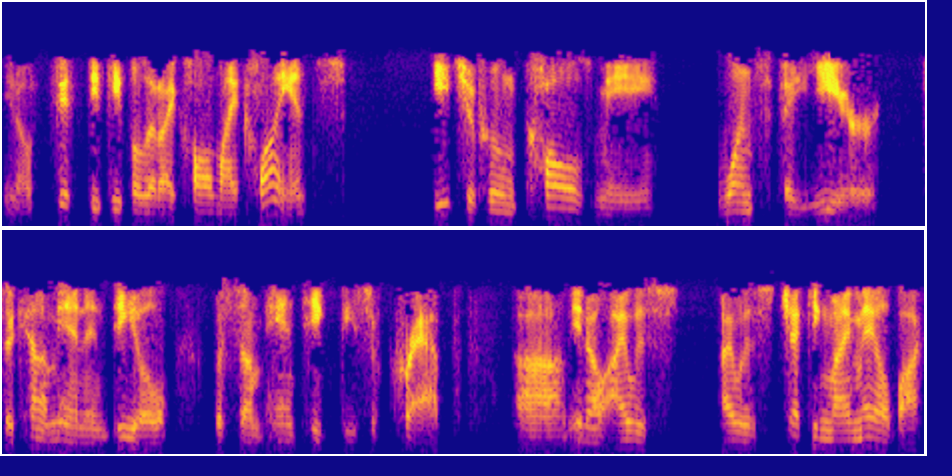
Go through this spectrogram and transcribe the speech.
you know, 50 people that I call my clients, each of whom calls me once a year to come in and deal with some antique piece of crap. Uh, you know, I was I was checking my mailbox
